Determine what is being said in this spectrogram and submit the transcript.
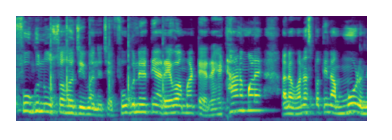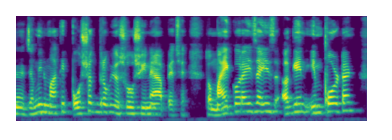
ફૂગનું સહજીવન છે. ફૂગને ત્યાં રહેવા માટે રહેઠાણ મળે અને વનસ્પતિના મૂળને જમીનમાંથી પોષક દ્રવ્યો શોષીને આપે છે. તો માઇકોરાઇઝા ઇઝ અગેન ઇમ્પોર્ટન્ટ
